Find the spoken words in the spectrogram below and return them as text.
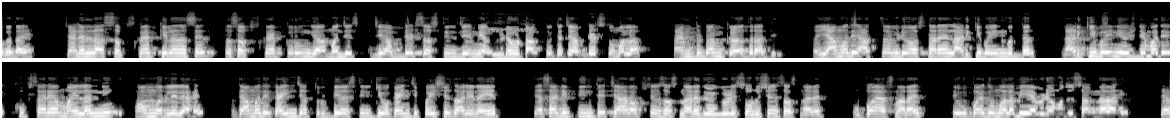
स्वागत आहे. चॅनलला सबस्क्राईब केलं नसेल तर सबस्क्राईब करून घ्या. म्हणजे जे अपडेट्स असतील जे मी व्हिडिओ टाकतो त्याचे अपडेट्स तुम्हाला टाइम टू टाइम कळत राहतील. तर यामध्ये आजचा व्हिडिओ असणार आहे लाडकी बहीणबद्दल. लाडकी बहीण योजनेमध्ये खूप साऱ्या महिलांनी फॉर्म भरलेले आहेत. त्यामध्ये काहींच्या त्रुटी असतील किंवा काहींचे पैसेच आले नाहीत. त्यासाठी तीन ते चार ऑप्शन्स असणार आहेत. वेगवेगळे सोल्युशन्स असणार आहेत. उपाय असणार आहेत. ते उपाय तुम्हाला मी या व्हिडिओमधून सांगणार आहे. त्या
